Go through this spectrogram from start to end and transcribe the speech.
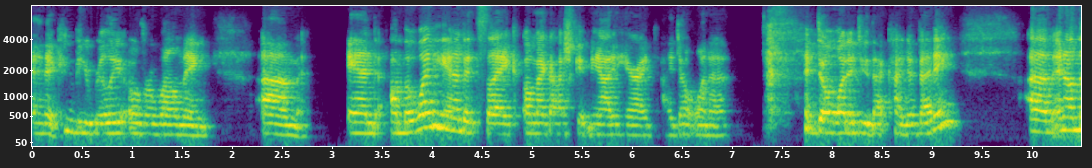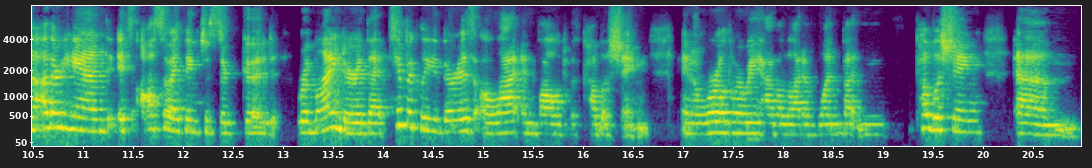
and it can be really overwhelming. Um, and on the one hand, it's like, oh my gosh, get me out of here. I, I don't wanna, I don't wanna do that kind of vetting. Um, and on the other hand, it's also, I think, just a good reminder that typically there is a lot involved with publishing. In a world where we have a lot of one button publishing, um,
